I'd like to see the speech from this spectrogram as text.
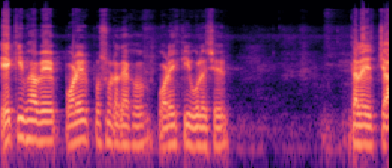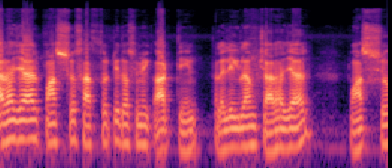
একইভাবে পরের প্রশ্নটা দেখো। পরে কি বলেছে? তাহলে চার হাজার পাঁচশো সাতষট্টি দশমিক আট তিন, তাহলে লিখলাম চার হাজার পাঁচশো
